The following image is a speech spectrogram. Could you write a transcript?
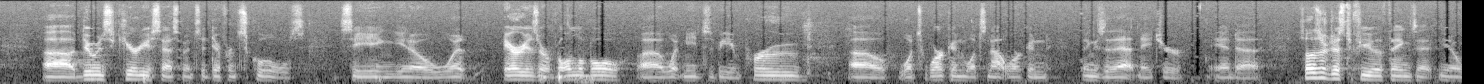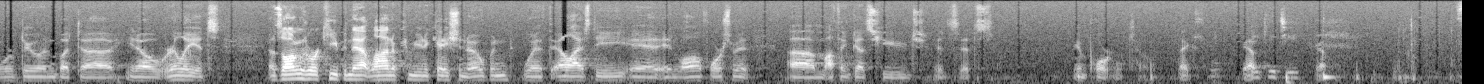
Uh, Doing security assessments at different schools, seeing, you know, what areas are vulnerable, uh, what needs to be improved, uh, what's working, what's not working, things of that nature. And uh, so those are just a few of the things that, you know, we're doing, but, uh, you know, really it's, as long as we're keeping that line of communication open with LISD and, and law enforcement, um, I think that's huge. It's, it's important, so, thanks. Yep. Thank you, Chief. Yep.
